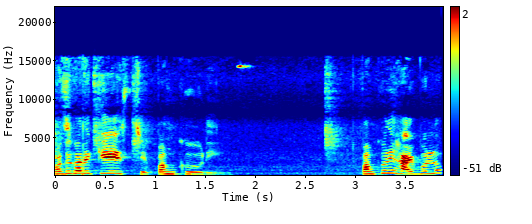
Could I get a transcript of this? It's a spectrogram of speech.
আমাদের ঘরে কে এসছে? পঙ্কুরি। পঙ্কুরি হাই বলো।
